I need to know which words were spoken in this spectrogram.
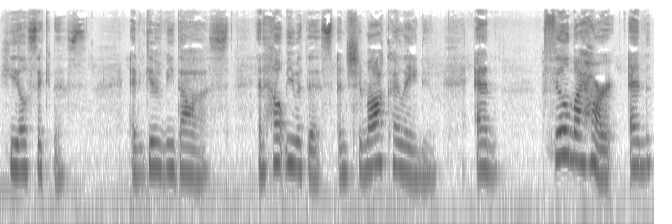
heal sickness, and give me das, and help me with this, and Shema Koleinu, and fill my heart, and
